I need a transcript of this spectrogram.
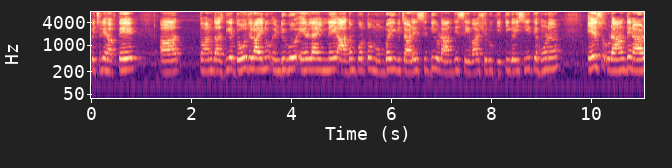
ਪਿਛਲੇ ਹਫ਼ਤੇ ਤੁਹਾਨੂੰ ਦੱਸ ਦਈਏ 2 ਜੁਲਾਈ ਨੂੰ ਇੰਡੀਗੋ 에ਅਰਲਾਈਨ ਨੇ ਆਦਮਪੁਰ ਤੋਂ ਮੁੰਬਈ ਵਿਚਾਲੇ ਸਿੱਧੀ ਉਡਾਨ ਦੀ ਸੇਵਾ ਸ਼ੁਰੂ ਕੀਤੀ ਗਈ ਸੀ ਤੇ ਹੁਣ ਇਸ ਉਡਾਨ ਦੇ ਨਾਲ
